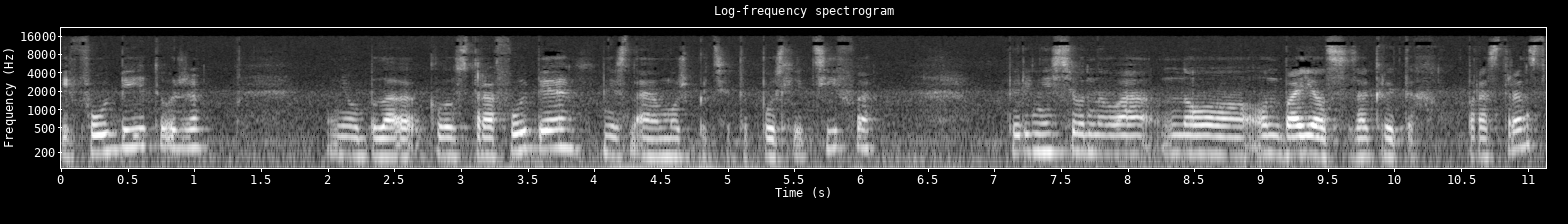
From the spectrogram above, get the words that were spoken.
и фобии тоже. У него была клаустрофобия, не знаю, может быть, это после тифа перенесенного, но он боялся закрытых пространств,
